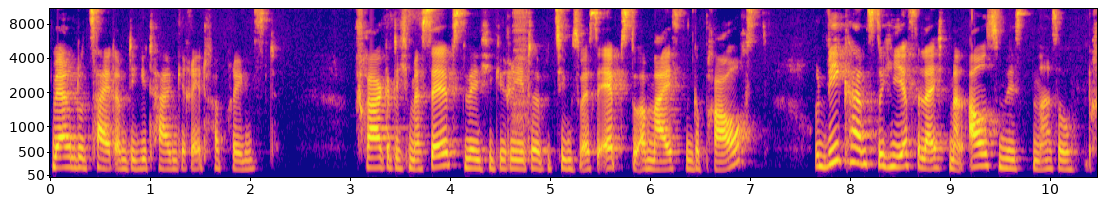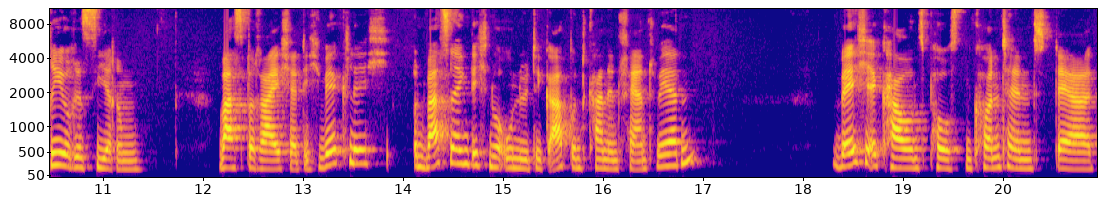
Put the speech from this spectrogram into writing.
während du Zeit am digitalen Gerät verbringst. Frage dich mal selbst, welche Geräte bzw. Apps du am meisten gebrauchst und wie kannst du hier vielleicht mal ausmisten, also priorisieren. Was bereichert dich wirklich und was lenkt dich nur unnötig ab und kann entfernt werden? Welche Accounts posten Content, der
